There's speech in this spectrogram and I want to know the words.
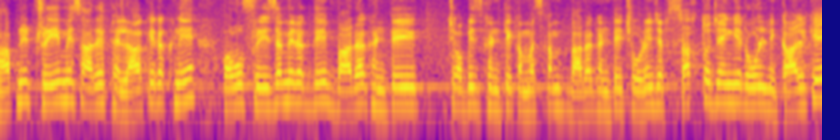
आपने ट्रे में सारे फैला के रखने और वो फ्रीज़र में रख दें। 12 घंटे 24 घंटे कम अज़ कम 12 घंटे छोड़ें। जब सख्त हो जाएँगे रोल निकाल के,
